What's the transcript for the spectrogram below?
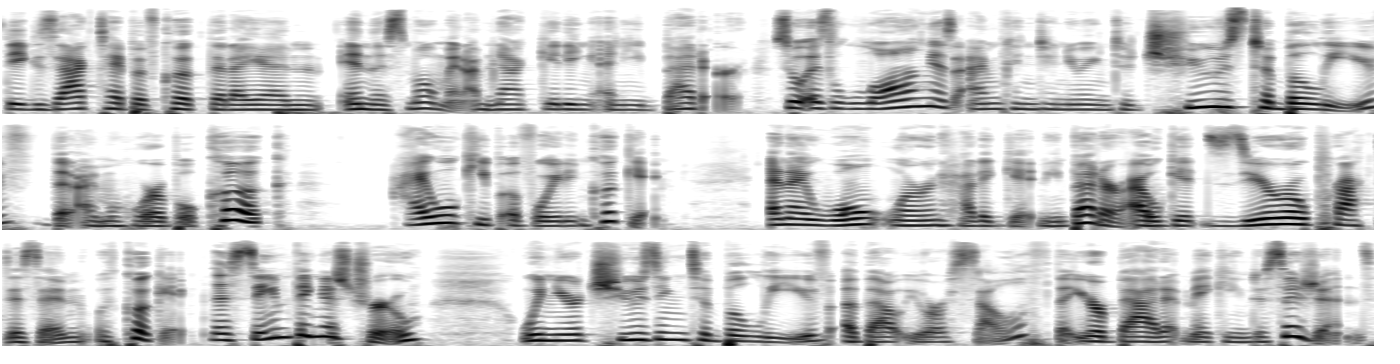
the exact type of cook that I am in this moment. I'm not getting any better. So, as long as I'm continuing to choose to believe that I'm a horrible cook, I will keep avoiding cooking and I won't learn how to get any better. I will get zero practice in with cooking. The same thing is true when you're choosing to believe about yourself that you're bad at making decisions.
